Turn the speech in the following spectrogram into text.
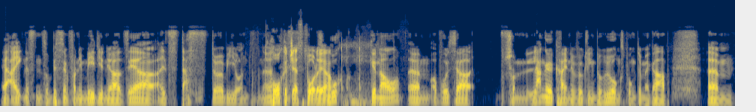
Ereignissen so ein bisschen von den Medien ja sehr als das Derby und ne, hochgejazzt wurde, ja. Hoch, genau, ähm, obwohl es ja schon lange keine wirklichen Berührungspunkte mehr gab. Ähm,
